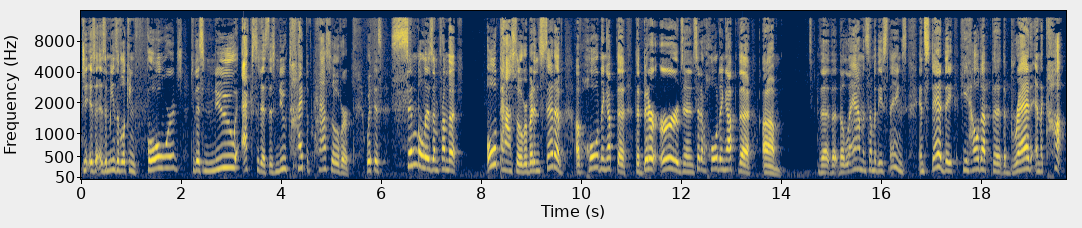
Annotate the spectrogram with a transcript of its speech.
to, is, is a means of looking forwards to this new Exodus, this new type of Passover, with this symbolism from the old Passover, but instead of, of holding up the, the bitter herbs and instead of holding up the, um, the, the, the lamb and some of these things, instead they, he held up the, the bread and the cup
